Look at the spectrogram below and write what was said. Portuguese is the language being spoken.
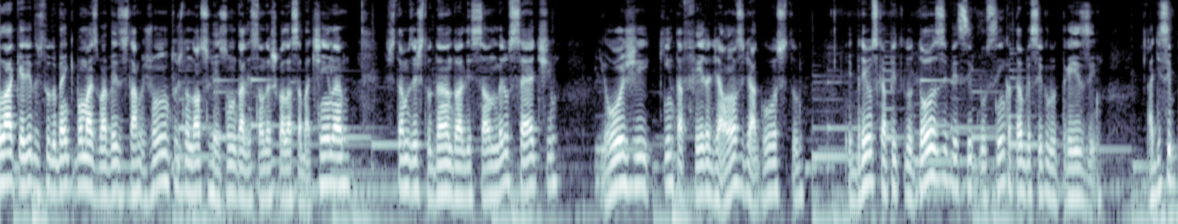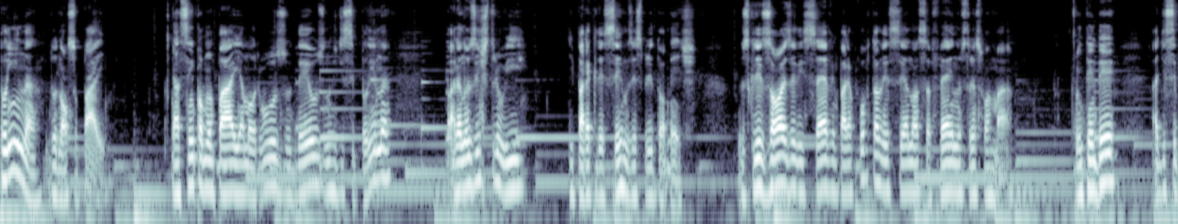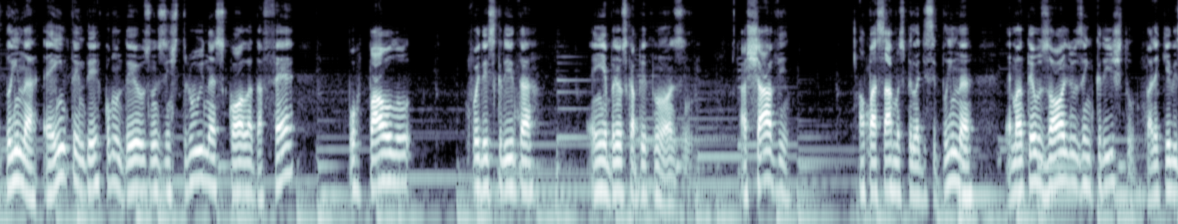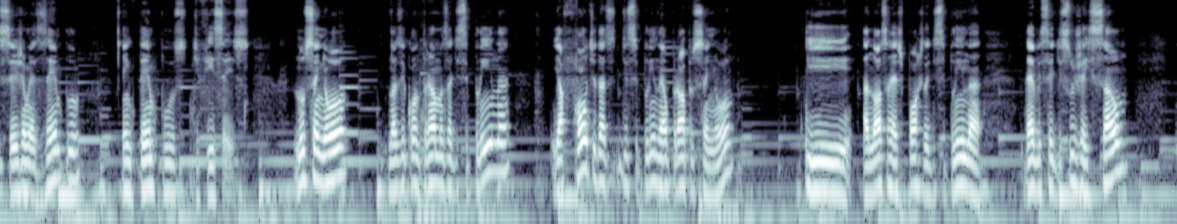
Olá, queridos, tudo bem? Que bom mais uma vez estarmos juntos no nosso resumo da lição da Escola Sabatina. Estamos estudando a lição número 7 e hoje, quinta-feira, dia 11 de agosto, Hebreus capítulo 12, versículo 5 até o versículo 13. A disciplina do nosso Pai. Assim como um Pai amoroso, Deus nos disciplina para nos instruir e para crescermos espiritualmente. Os crisóis eles servem para fortalecer a nossa fé e nos transformar. Entender a disciplina é entender como Deus nos instrui na escola da fé. Por Paulo foi descrita em Hebreus capítulo 11. A chave ao passarmos pela disciplina é manter os olhos em Cristo para que ele seja um exemplo em tempos difíceis. No Senhor, nós encontramos a disciplina e a fonte da disciplina é o próprio Senhor. E a nossa resposta à disciplina deve ser de sujeição,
